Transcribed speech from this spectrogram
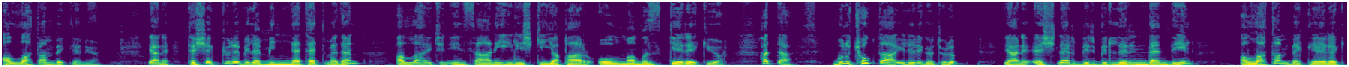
Allah'tan bekleniyor. Yani teşekküre bile minnet etmeden Allah için insani ilişki yapar olmamız gerekiyor. Hatta bunu çok daha ileri götürüp yani eşler birbirlerinden değil Allah'tan bekleyerek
